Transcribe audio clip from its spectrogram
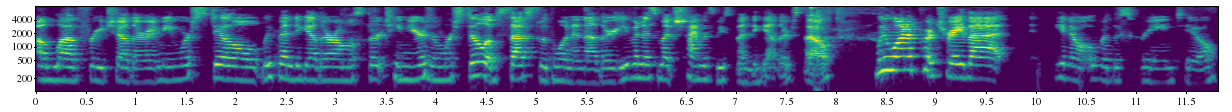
a love for each other. I mean we're still we've been together almost 13 years and we're still obsessed with one another even as much time as we spend together. So we want to portray that you know over the screen too.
